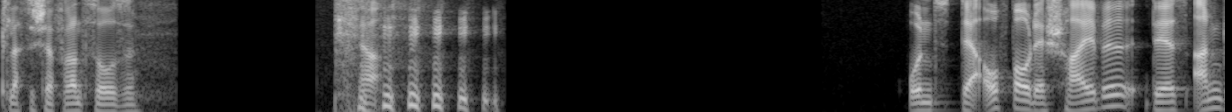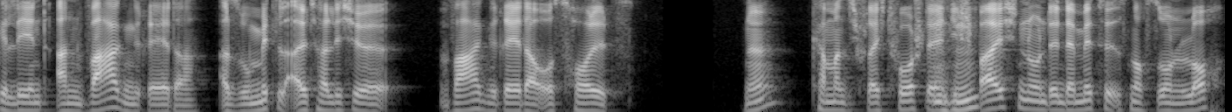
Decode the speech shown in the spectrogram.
Klassischer Franzose. Ja. Und der Aufbau der Scheibe, der ist angelehnt an Wagenräder, also mittelalterliche Wagenräder aus Holz. Ne? Kann man sich vielleicht vorstellen, mhm. die Speichen und in der Mitte ist noch so ein Loch.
